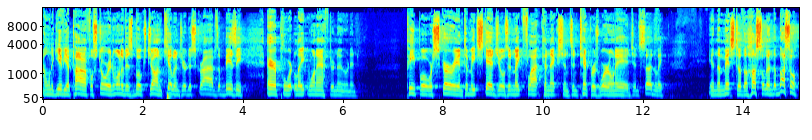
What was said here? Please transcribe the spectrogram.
I want to give you a powerful story. In one of his books, John Killinger describes a busy airport late one afternoon, and people were scurrying to meet schedules and make flight connections, and tempers were on edge. And suddenly, in the midst of the hustle and the bustle,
